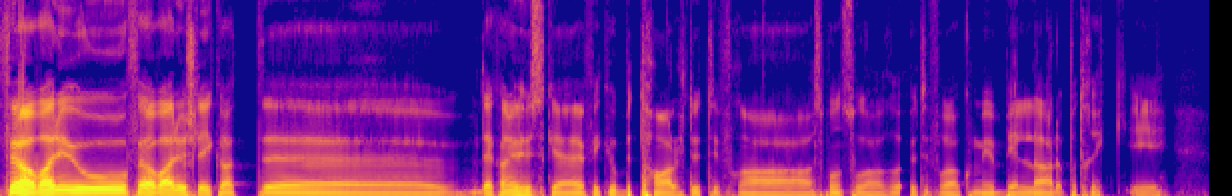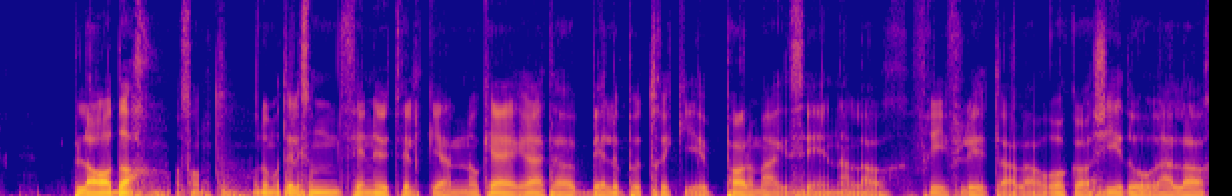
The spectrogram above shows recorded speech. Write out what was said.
før var det jo, var det jo slik at uh, Det kan jeg huske. Jeg fikk jo betalt ut ifra sponsorer ut ifra hvor mye bilder jeg hadde på trykk i blader og sånt. Og da måtte jeg liksom finne ut hvilken Ok, greit, jeg har bilde på trykk i Powder Magazine eller Friflyt eller Åker skidor eller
